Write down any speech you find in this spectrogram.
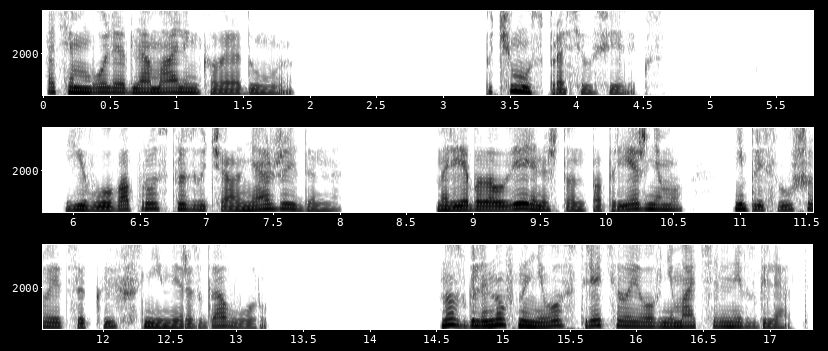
а тем более для маленького, я думаю». «Почему?» — спросил Феликс. Его вопрос прозвучал неожиданно. Мария была уверена, что он по-прежнему не прислушивается к их с Ниной разговору. Но, взглянув на него, встретила его внимательный взгляд.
